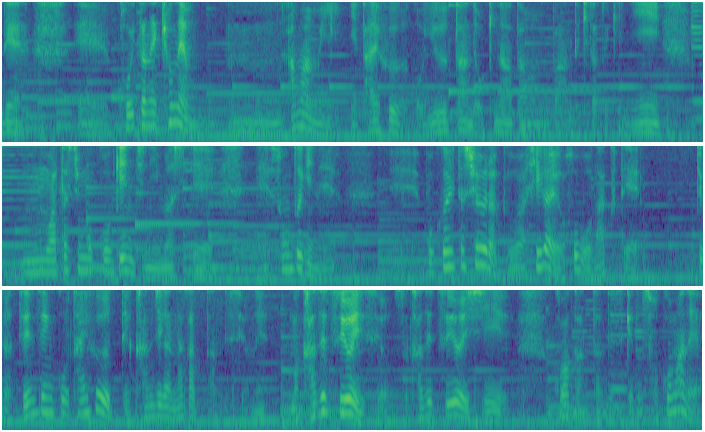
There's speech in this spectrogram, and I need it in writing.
で、えー、こういったね去年奄美に台風がこう U ターンで沖縄タワーバンって来た時に私もこう現地にいまして、えー、その時ね、えー、僕がいた集落は被害がほぼなくてていうか全然こう台風って感じがなかったんですよね、まあ、風強いですよ。風強いし怖かったんですけどそこまで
